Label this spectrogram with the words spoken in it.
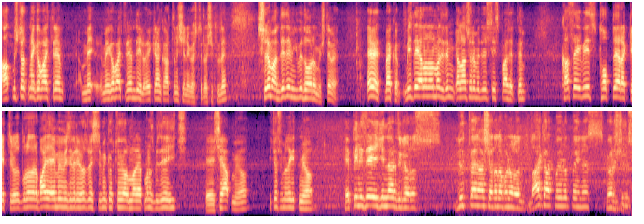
64 MB RAM me, megabayt RAM değil o ekran kartının şeyini gösteriyor o şekilde. Süleyman dediğim gibi doğruymuş değil mi? Evet bakın bizde yalan olmaz dedim. Yalan söylemediğinizi size ispat ettim. Kasayı biz toplayarak getiriyoruz. Buralara bayağı emeğimizi veriyoruz ve sizin kötü yorumlar yapmanız bizi hiç e, şey yapmıyor. Hiç hoşumuza gitmiyor. Hepinize iyi günler diliyoruz. Lütfen aşağıdan abone olun. Like atmayı unutmayınız. Görüşürüz.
